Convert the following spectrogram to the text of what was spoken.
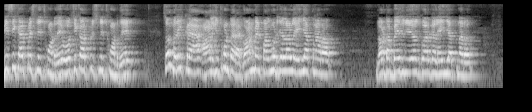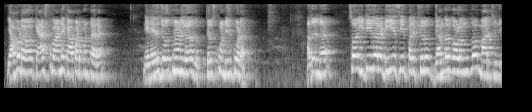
బీసీ కార్పొరేషన్ ఇచ్చుకుంటుంది ఓసీ కార్పొరేషన్ ఇచ్చుకుంటుంది. సో మరి ఇక్కడ వాళ్ళకి ఇచ్చుకుంటారా? గవర్నమెంట్ పదమూడు జిల్లాల్లో ఏం చేస్తున్నారు? నూట డెబ్బై ఐదు నియోజకవర్గాలు ఏం చేస్తున్నారు? ఎవడో క్యాస్ట్ వాడినే కాపాడుకుంటారా? నేనేది చదువుతున్నాను కాదు తెలుసుకోండి ఇది కూడా. అదే సో ఇటీవల డిఎస్సి పరీక్షలు గందరగోళంలో మార్చింది.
